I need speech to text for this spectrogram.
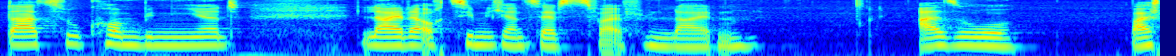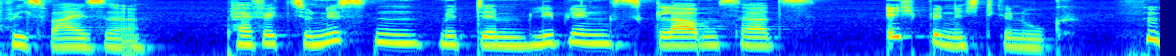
dazu kombiniert leider auch ziemlich an Selbstzweifeln leiden. Also beispielsweise Perfektionisten mit dem Lieblingsglaubenssatz, ich bin nicht genug.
